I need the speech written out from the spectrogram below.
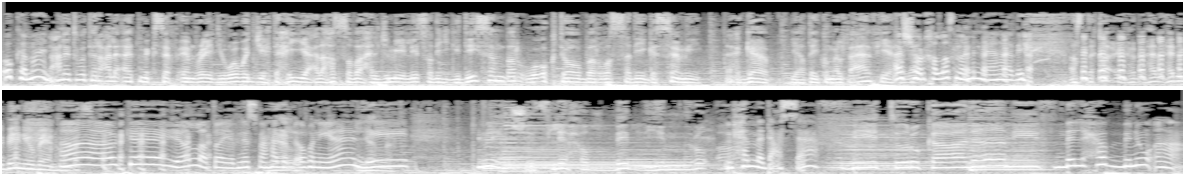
وكمان على تويتر على at Mix FM Radio ووجه تحية على هالصباح الجميل لصديقي ديسمبر وأكتوبر والصديق السمي عقاب يعطيكم ألف عافية. أشهر خلصنا منها هذه. أصدقائي هذه- بيني وبينهم بس. آه okay. يلا طيب نسمع هذه يلا. الأغنية ل شوف لي حب بيمرق محمد عساف. بيترك علامي بالحب نوقع.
